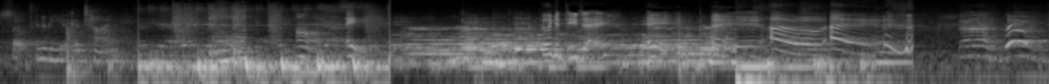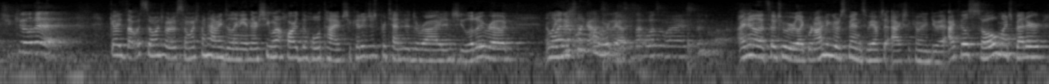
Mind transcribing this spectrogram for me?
So it's gonna be a good time. Oh, hey. I feel like a DJ. Hey, hey, Guys, that was so much fun. It was so much fun having Delaney in there. She went hard the whole time. She could have just pretended to ride and she literally rode. And like, well, I didn't work out today that wasn't my spin class. I know, that's so true. We were like, we're not gonna go to spin, so we have to actually come in and do it. I feel so much better.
